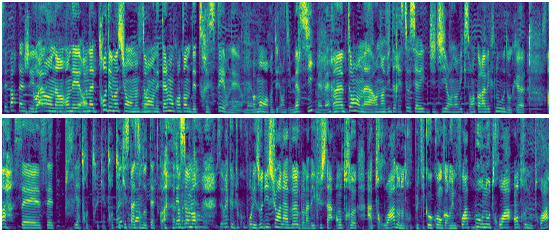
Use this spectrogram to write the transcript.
C'est partagé. Là, on a, on est, on a trop d'émotions. En même temps, on est tellement contente d'être resté. On est Mais vraiment, on dit merci. Mais merci. En même temps, on a, on a envie de rester aussi avec Gigi. On a envie qu'ils soient encore avec nous. Donc, euh, ah, c'est, il y a trop de trucs, il y a trop de trucs Ouais, qui se passent dans nos têtes, quoi. En ce moment. C'est vrai que du coup, pour les auditions à l'aveugle, on a vécu ça entre à trois, dans notre petit coco encore une fois, pour nous trois, entre nous trois.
